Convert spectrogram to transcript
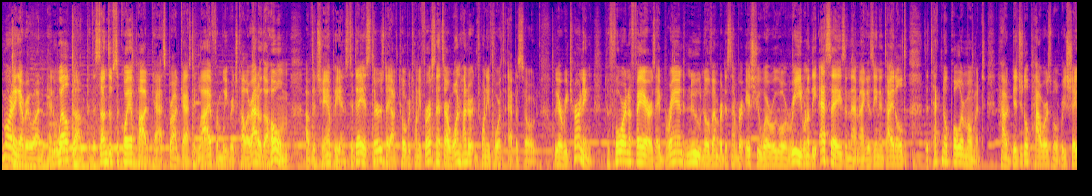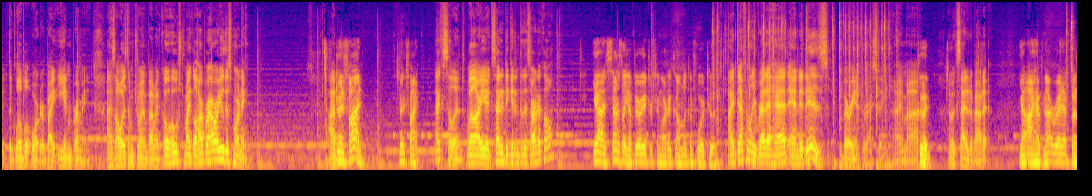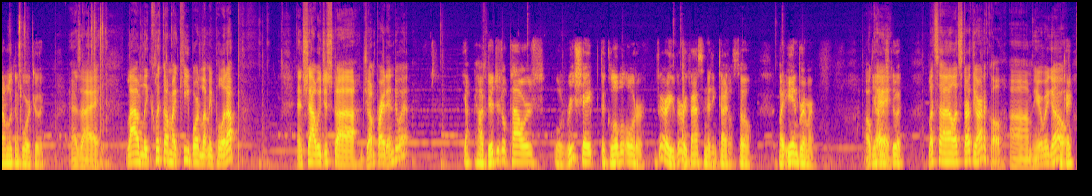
Good morning, everyone, and welcome to the Sons of Sequoia podcast, broadcasting live from Wheat Ridge, Colorado, the home of the champions. Today is Thursday, October 21st, and it's our 124th episode. We are returning to Foreign Affairs, a brand new November December issue where we will read one of the essays in that magazine entitled The Technopolar Moment How Digital Powers Will Reshape the Global Order by Ian Bremmer. As always, I'm joined by my co host, Michael Harper. How are you this morning? I'm doing fine. Doing fine. Excellent. Well, are you excited to get into this article? Yeah, it sounds like a very interesting article. I'm looking forward to it. I definitely read ahead, and it is very interesting. I'm uh, good. I'm excited about it. Yeah, I have not read it, but I'm looking forward to it. As I loudly click on my keyboard, let me pull it up. And shall we just uh, jump right into it? Yep. How digital powers will reshape the global order. Very, very fascinating title. So by Ian Bremmer. Okay. Yeah, let's do it. Let's uh let's start the article. Um, here we go. Okay.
